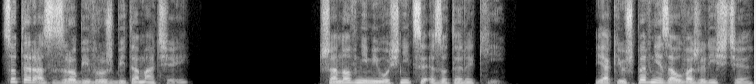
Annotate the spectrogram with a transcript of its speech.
Co teraz zrobi wróżbita Maciej? Szanowni miłośnicy ezoteryki. Jak już pewnie zauważyliście,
